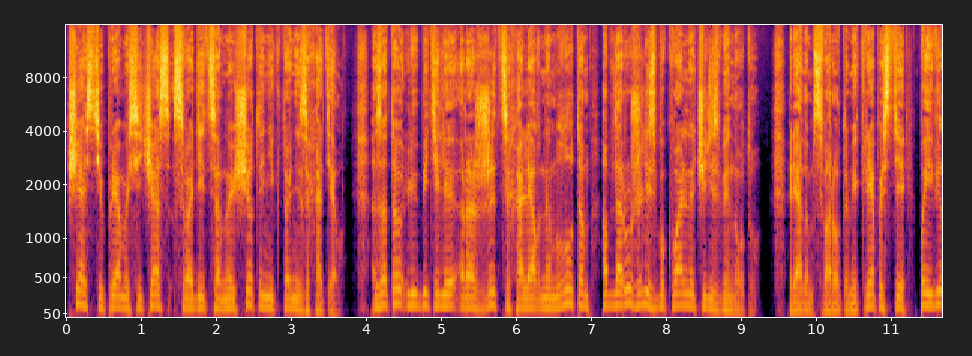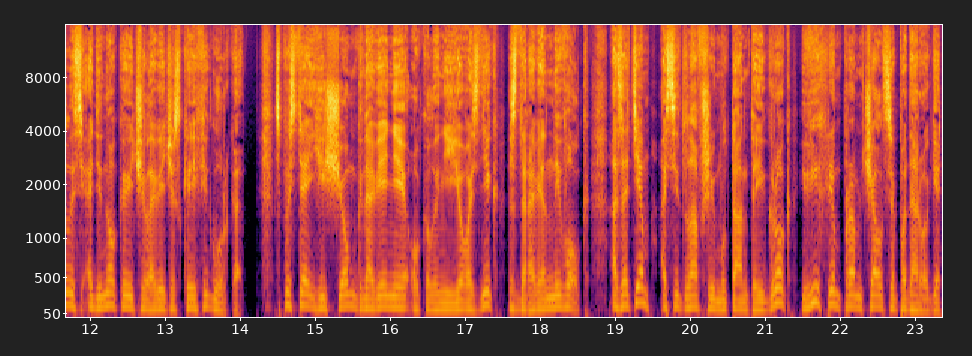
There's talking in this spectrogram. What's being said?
К счастью, прямо сейчас сводить со мной счеты никто не захотел. Зато любители разжиться халявным лутом обнаружились буквально через минуту. Рядом с воротами крепости появилась одинокая человеческая фигурка. Спустя еще мгновение около нее возник здоровенный волк, а затем оседлавший мутанта игрок вихрем промчался по дороге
